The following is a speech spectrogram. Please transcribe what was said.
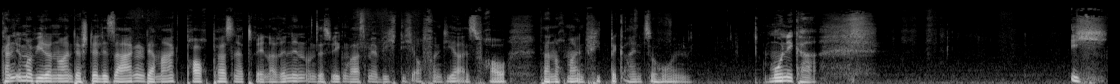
kann immer wieder nur an der Stelle sagen, der Markt braucht Personal Trainerinnen und deswegen war es mir wichtig, auch von dir als Frau da nochmal ein Feedback einzuholen. Monika, ich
